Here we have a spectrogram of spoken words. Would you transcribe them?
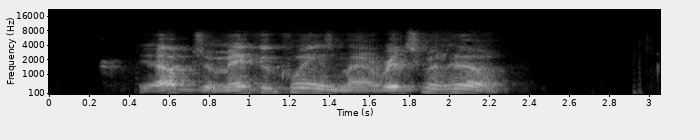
Yep, Jamaica, Queens, man. Richmond Hill.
